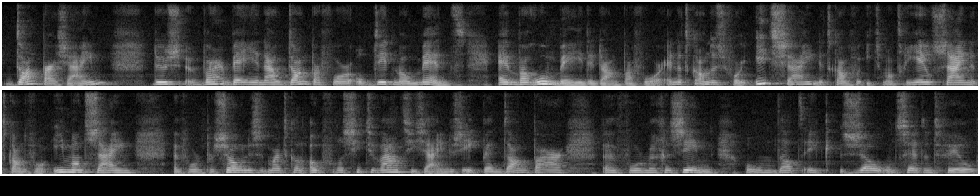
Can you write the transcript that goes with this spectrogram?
dankbaar zijn. Dus waar ben je nou dankbaar voor op dit moment? En waarom ben je er dankbaar voor? En het kan dus voor iets zijn, het kan voor iets materieels zijn, het kan voor iemand zijn, en voor een persoon is het, maar het kan ook voor een situatie zijn. Dus ik ben dankbaar uh, voor mijn gezin, omdat ik zo ontzettend veel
